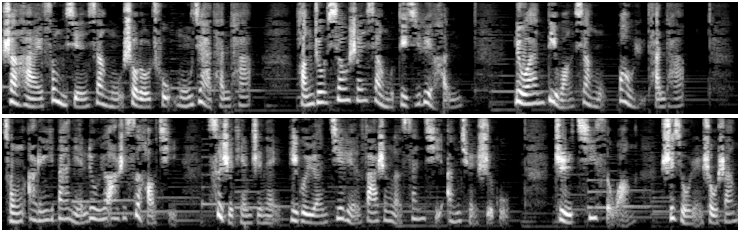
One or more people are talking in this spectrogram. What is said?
上海奉贤项目售楼处模架坍塌，杭州萧山项目地基裂痕，六安帝王项目暴雨坍塌。从二零一八年六月二十四号起，四十天之内，碧桂园接连发生了三起安全事故，致七死亡、十九人受伤。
